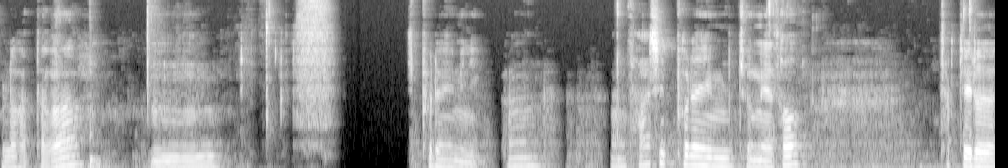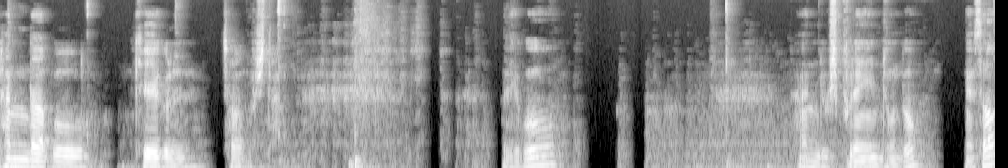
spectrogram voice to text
올라갔다가 음 10프레임이니까 한 40프레임쯤에서 착지를 한다고 계획을 잡아봅시다. 그리고 한 60프레임 정도 해서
